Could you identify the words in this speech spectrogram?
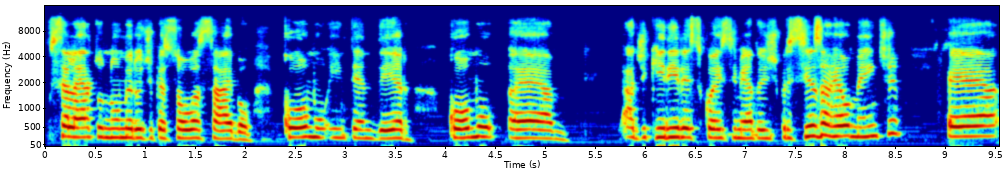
seleto número de pessoas saibam como entender, como é, adquirir esse conhecimento. A gente precisa realmente é,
